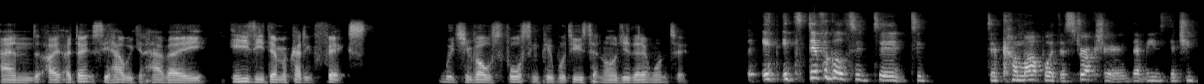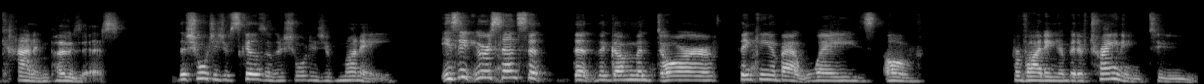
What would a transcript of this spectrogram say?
And I, I don't see how we can have a easy democratic fix which involves forcing people to use technology they don't want to. It, it's difficult to, to to to come up with a structure that means that you can impose it. The shortage of skills or the shortage of money. Is it your sense that that the government are thinking about ways of providing a bit of training to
